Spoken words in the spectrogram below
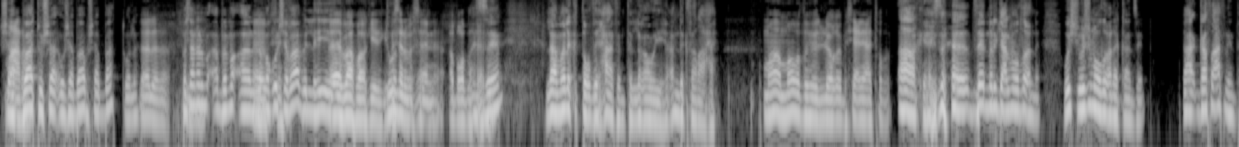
شابات وشا... وشباب شابات ولا؟ لا لا لا. بس أنا الم- بم- لما أقول في- شباب اللي إيه هي ما ما أكيد أكيد. دون- بس أنا بس إيه. يعني أبغى اوضح يعني. زين. لا ملك التوضيحات أنت اللغويه عندك صراحة. ما ما اوضح اللغة بس يعني عاد تفضل آه أوكي. زين نرجع لموضوعنا. وش وش موضوعنا كان زين؟ آه، قاطعتني أنت.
